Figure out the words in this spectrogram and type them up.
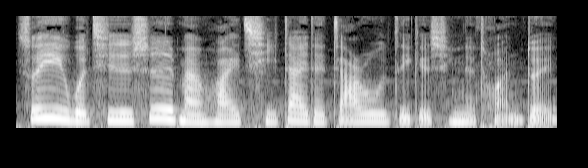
所以我其实是满怀期待的加入这个新的团队。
